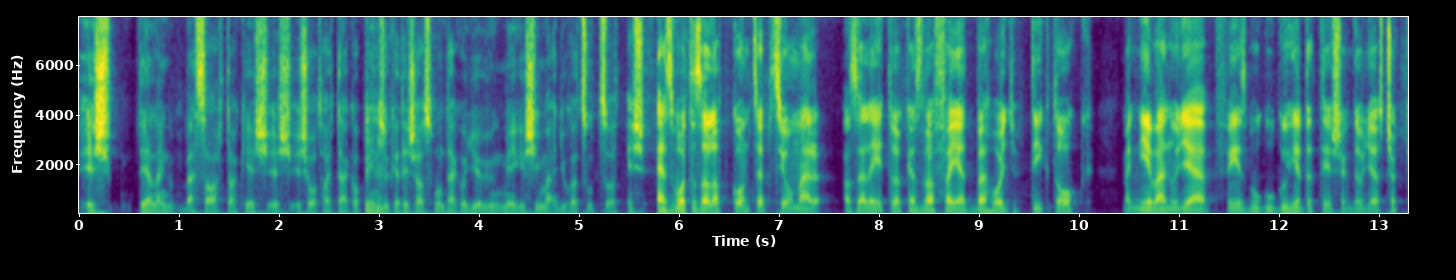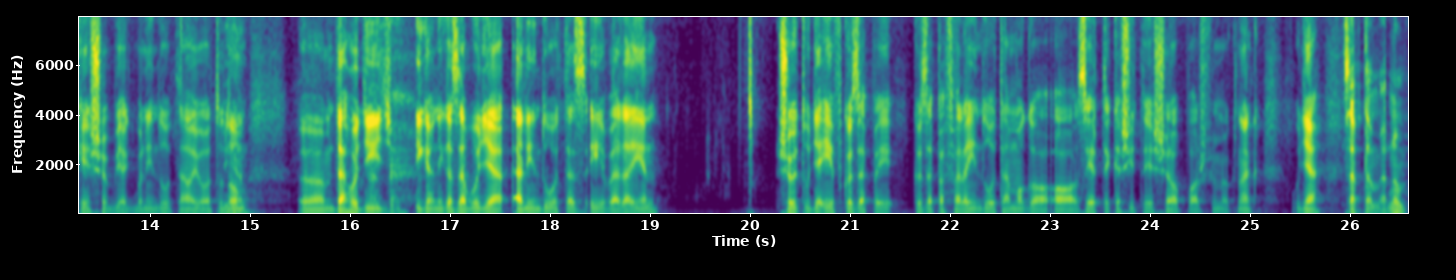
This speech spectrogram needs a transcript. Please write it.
és tényleg beszartak, és, és, és ott hagyták a mhm. pénzüket, uh-huh. és azt mondták, hogy jövünk még, és imádjuk a cuccot. És ez volt az alapkoncepció már az elejétől kezdve a fejedbe, hogy TikTok, meg nyilván ugye Facebook, Google hirdetések, de ugye az csak későbbiekben indult el, ha jól tudom. Igen. De hogy így, igen, igazából ugye elindult ez év elején, sőt, ugye év közepe, közepe fele indult el maga az értékesítése a parfümöknek, ugye? Szeptember, nem?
